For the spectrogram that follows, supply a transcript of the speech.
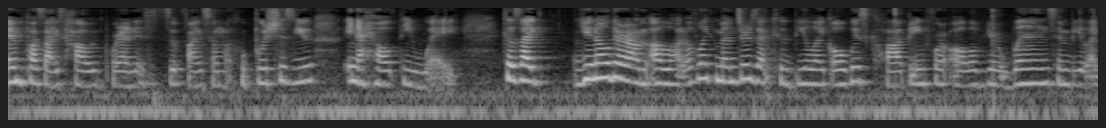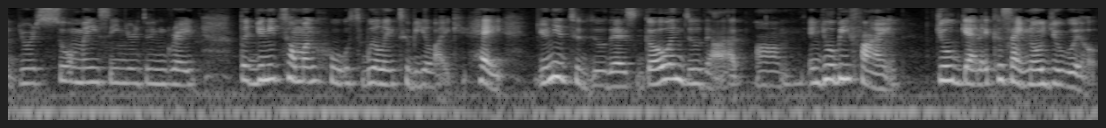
emphasize how important it is to find someone who pushes you in a healthy way. Cuz like you know there are a lot of like mentors that could be like always clapping for all of your wins and be like you're so amazing you're doing great but you need someone who's willing to be like hey you need to do this go and do that um and you'll be fine you'll get it because I know you will.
